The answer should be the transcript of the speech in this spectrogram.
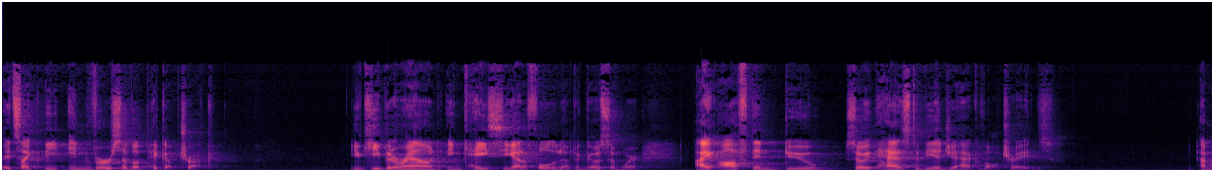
it's like the inverse of a pickup truck. You keep it around in case you got to fold it up and go somewhere. I often do, so it has to be a jack of all trades. I'm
